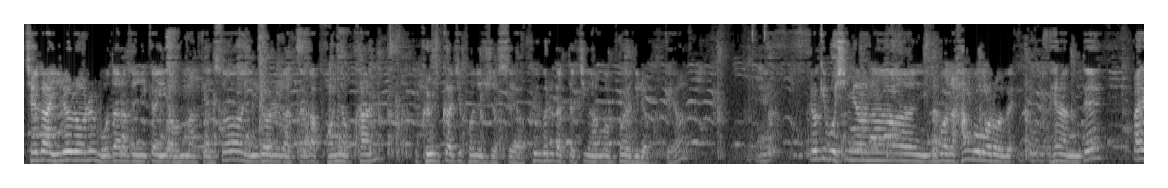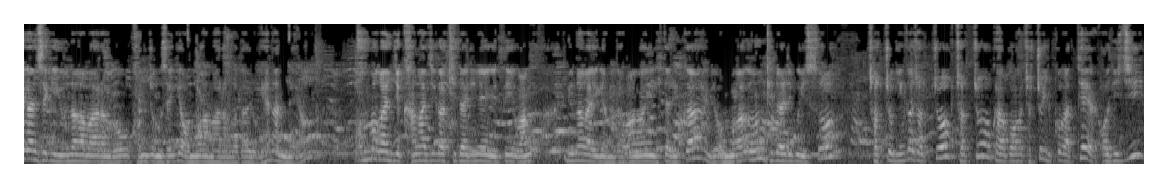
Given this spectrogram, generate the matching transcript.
제가 일어를 못 알아듣으니까 이 엄마께서 일어를 갖다가 번역한 글까지 보내주셨어요. 그 글을 갖다 지금 한번 보여드려 볼게요. 예. 여기 보시면은 일본을 한국어로 해놨는데 빨간색이 유나가 말한 거고 검정색이 엄마가 말한 거다 여기 해놨네요. 엄마가 이제 강아지가 기다리네 그랬더니 왕, 유나가 얘기합니다. 왕왕이 기다릴까? 이제 엄마가 응 기다리고 있어. 저쪽인가 저쪽 저쪽 하고 저쪽일 것 같아. 어디지?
